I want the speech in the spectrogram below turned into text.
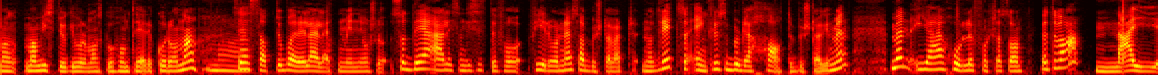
man, man visste jo ikke hvordan man skulle håndtere korona. Nei. Så jeg satt jo bare i leiligheten min i Oslo. Så det er liksom de siste fire årene så har bursdag vært noe dritt. Så egentlig så burde jeg hate bursdagen min. Men jeg holder fortsatt sånn. Vet du hva? Nei.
